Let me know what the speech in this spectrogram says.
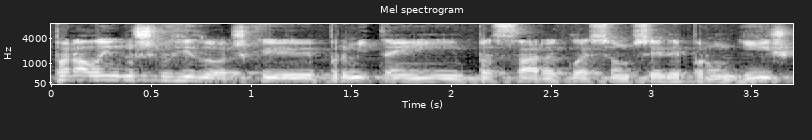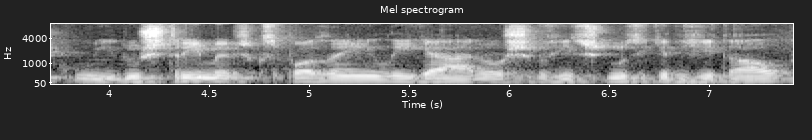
Para além dos servidores que permitem passar a coleção de CD para um disco e dos streamers que se podem ligar aos serviços de música digital,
